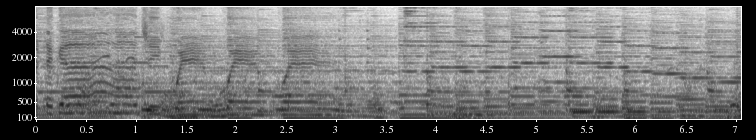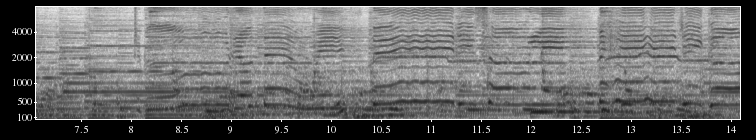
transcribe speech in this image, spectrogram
လက်တကားကြီးပွင့်ပွင့်ပွင့်တကူတော့တဲ့ဝေးသေးဒီဆုံးလေးတဟေးဒီကော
